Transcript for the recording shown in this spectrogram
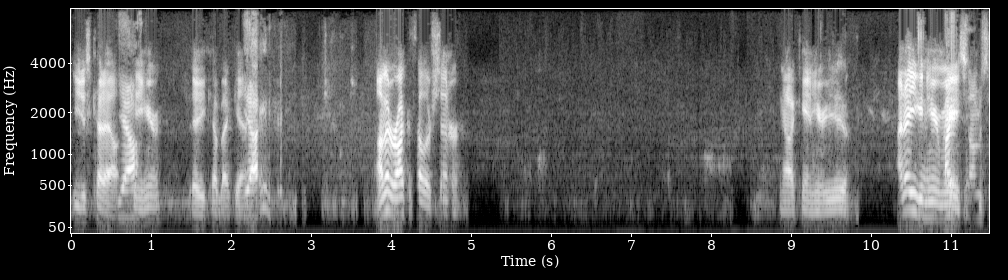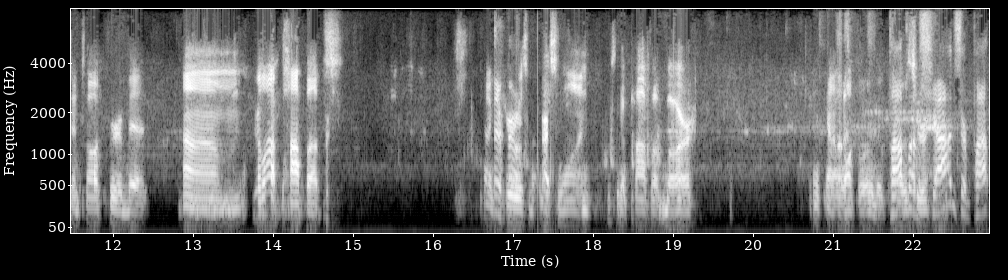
you just cut out. yeah. Can you hear me? There, you cut back in. yeah, I can hear I'm at Rockefeller Center. No, I can't hear you. I know you can hear me, so I'm just going to talk for a bit. Um, there are a lot of pop-ups. Kind of curious about this one. It's like a pop-up bar. Let's kind of walk a little bit closer. Pop-up shops or pop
